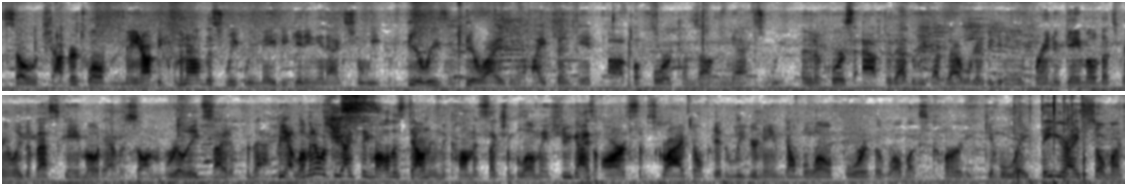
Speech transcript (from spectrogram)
So, Chapter 12 may not be coming out this week. We may be getting an extra week of theories and theorizing and hyping it up before it comes out next week. And then, of course, after that, the week after that, we're going to be getting a brand new game mode that's apparently the best game mode ever, so I'm really excited for that. But yeah, let me know what you guys think about all this down in the comment section section below. Make sure you guys are subscribed. Don't forget to leave your name down below for the Robux card giveaway. Thank you guys so much.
